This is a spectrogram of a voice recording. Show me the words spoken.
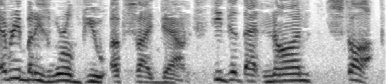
everybody's worldview upside down. He did that non-stop.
